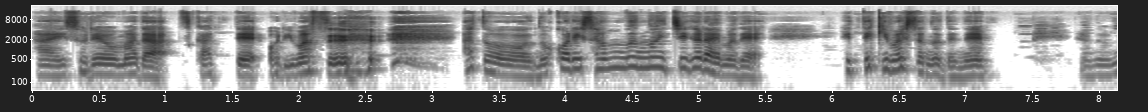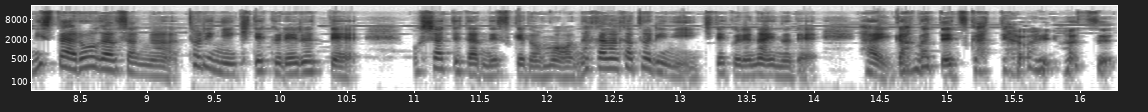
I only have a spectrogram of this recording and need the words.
はい、それをまだ使っております。あと残り3分の1ぐらいまで減ってきましたのでね。あの、ミスター・ローガンさんが取りに来てくれるっておっしゃってたんですけども、なかなか取りに来てくれないので、はい、頑張って使っております。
